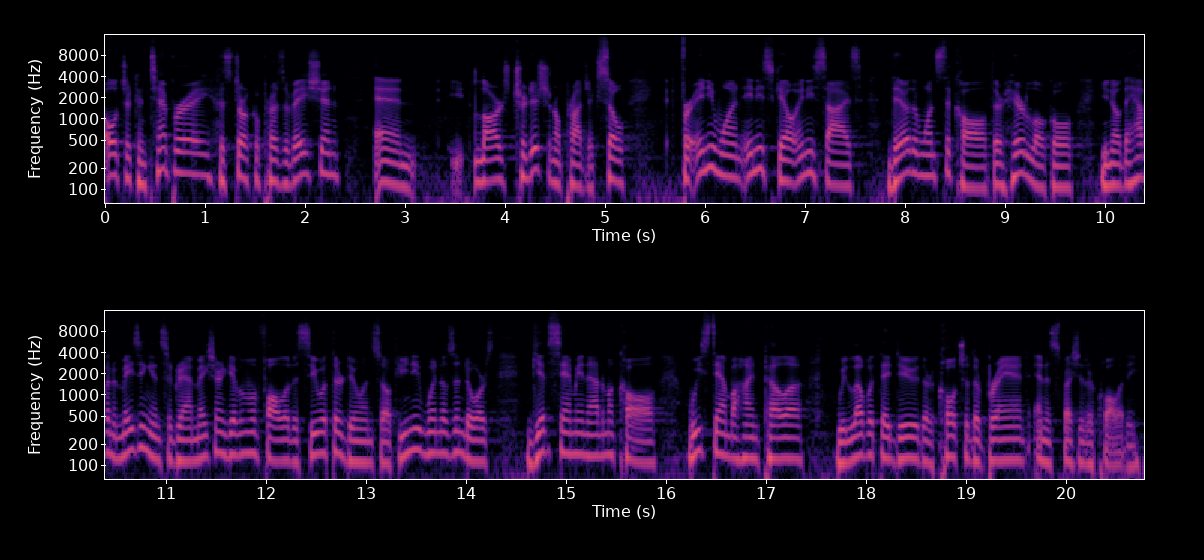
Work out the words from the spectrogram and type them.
ultra contemporary, historical preservation, and large traditional projects. So for anyone, any scale, any size, they're the ones to call. They're here local. You know, they have an amazing Instagram. Make sure and give them a follow to see what they're doing. So if you need windows and doors, give Sammy and Adam a call. We stand behind Pella. We love what they do, their culture, their brand, and especially their quality.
